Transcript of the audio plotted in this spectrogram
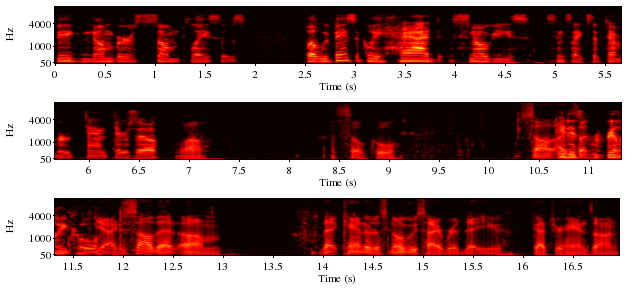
big numbers some places but we basically had snow geese since like september 10th or so. Wow, that's so cool. Saw It I is thought- really cool. Yeah, I just saw that um that Canada snow goose hybrid that you got your hands on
